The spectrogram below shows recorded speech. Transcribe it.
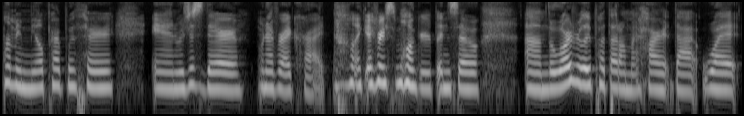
let me meal prep with her, and was just there whenever I cried, like every small group. And so um, the Lord really put that on my heart that what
